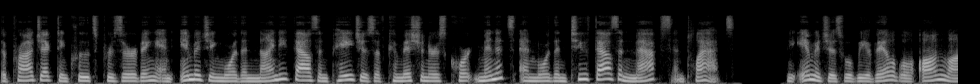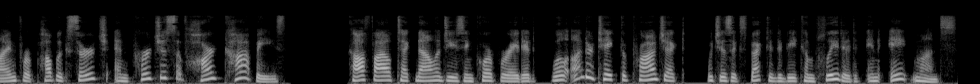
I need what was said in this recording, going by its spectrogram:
The project includes preserving and imaging more than 90,000 pages of Commissioners' Court minutes and more than 2,000 maps and plats. The images will be available online for public search and purchase of hard copies. Kofile Technologies Incorporated will undertake the project, which is expected to be completed in eight months.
